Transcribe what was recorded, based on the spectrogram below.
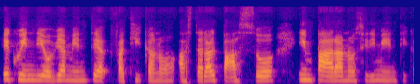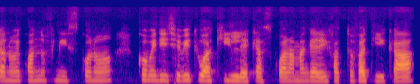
E quindi ovviamente faticano a stare al passo, imparano, si dimenticano e quando finiscono, come dicevi tu Achille, che a scuola magari hai fatto fatica,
